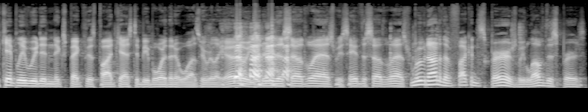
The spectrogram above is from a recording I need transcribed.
I can't believe we didn't expect this podcast to be more than it was. We were like, oh, we got to do the Southwest. We saved the Southwest. We're moving on to the fucking Spurs. We love the Spurs.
